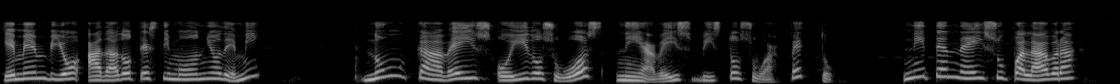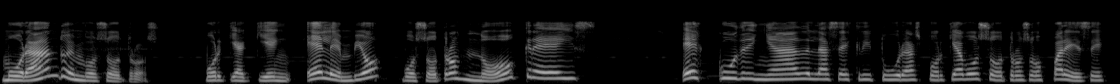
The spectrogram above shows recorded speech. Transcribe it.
que me envió ha dado testimonio de mí. Nunca habéis oído su voz, ni habéis visto su aspecto, ni tenéis su palabra morando en vosotros, porque a quien él envió, vosotros no creéis. Escudriñad las escrituras, porque a vosotros os parece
